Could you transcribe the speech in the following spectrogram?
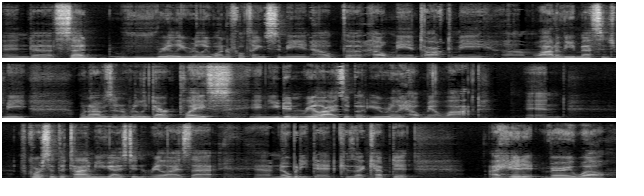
and uh, said really really wonderful things to me and helped uh, help me and talk to me. Um, a lot of you messaged me when I was in a really dark place, and you didn't realize it, but you really helped me a lot. And of course, at the time, you guys didn't realize that. Uh, nobody did because I kept it, I hid it very well.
